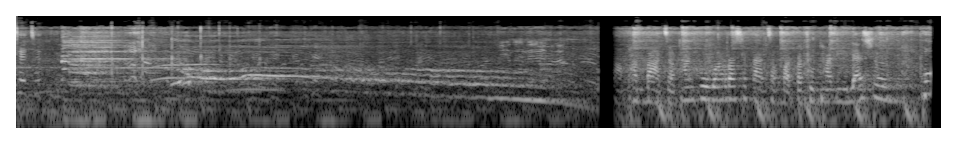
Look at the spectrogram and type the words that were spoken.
เช็ดเช็ด3,000 บาทจากท่านผู้ว่าราชการจังหวัดปทุมธานีและเชิญผู้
